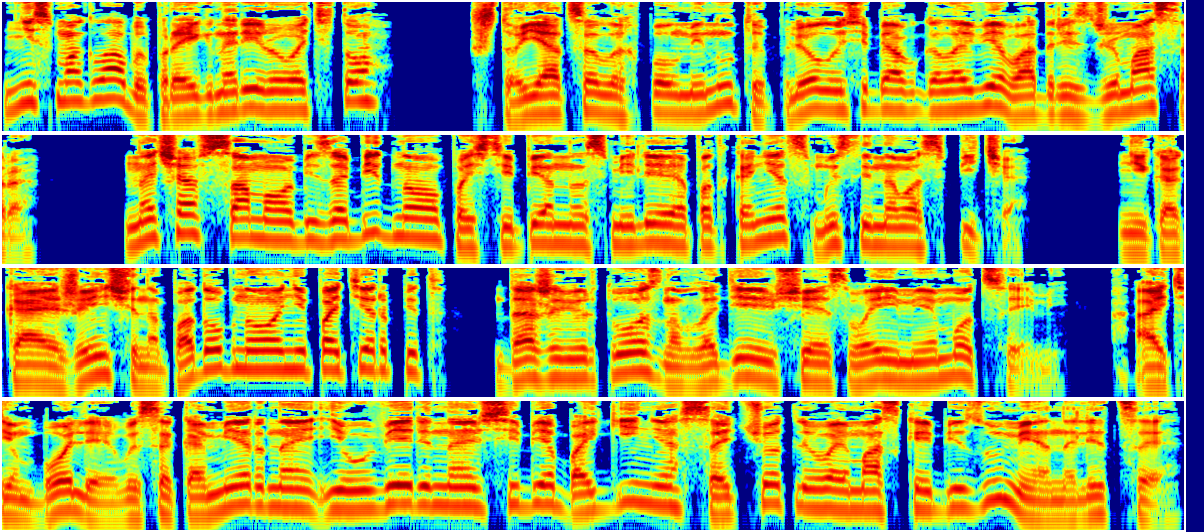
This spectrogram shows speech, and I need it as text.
не смогла бы проигнорировать то, что я целых полминуты плел у себя в голове в адрес Джимасра, начав с самого безобидного, постепенно смелее под конец мысленного спича. Никакая женщина подобного не потерпит, даже виртуозно владеющая своими эмоциями, а тем более высокомерная и уверенная в себе богиня с отчетливой маской безумия на лице.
